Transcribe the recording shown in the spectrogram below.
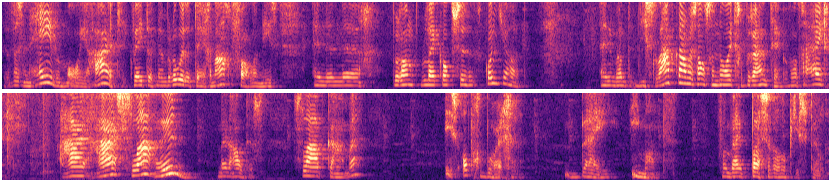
Dat was een hele mooie haard. Ik weet dat mijn broer er tegenaan gevallen is en een eh brandvlek op zijn kontje had. En want die slaapkamer zal ze nooit gebruikt hebben. Want haar, eigen, haar, haar sla, hun, mijn ouders, slaapkamer is opgeborgen bij iemand. Van wij passen wel op je spullen.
